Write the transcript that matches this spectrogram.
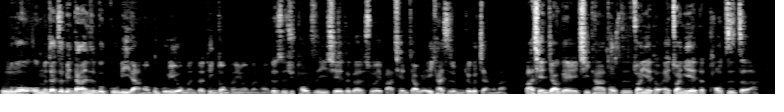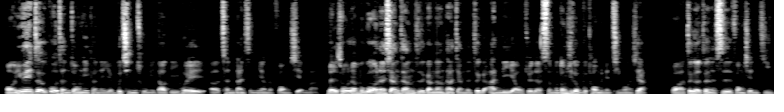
不过我们在这边当然是不鼓励啦，哈，不鼓励我们的听众朋友们哈，就是去投资一些这个所谓把钱交给一开始我们就讲了嘛。把钱交给其他投资专业投哎专业的投资者啊哦，因为这个过程中你可能也不清楚你到底会呃承担什么样的风险嘛。没错。那不过呢，像这样子刚刚他讲的这个案例啊，我觉得什么东西都不透明的情况下，哇，这个真的是风险极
